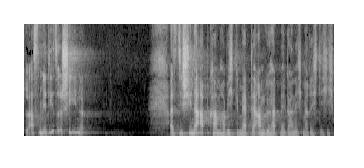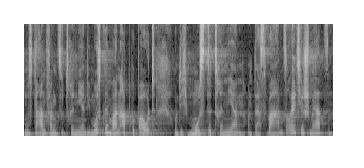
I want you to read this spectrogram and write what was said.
Lass mir diese Schiene. Als die Schiene abkam, habe ich gemerkt, der Arm gehört mir gar nicht mehr richtig. Ich musste anfangen zu trainieren. Die Muskeln waren abgebaut und ich musste trainieren. Und das waren solche Schmerzen.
